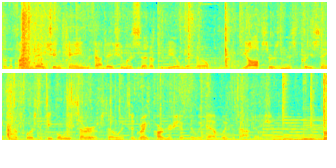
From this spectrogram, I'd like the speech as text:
So the foundation came, the foundation was set up to be able to help the officers in this precinct and of course the people we serve. So it's a great partnership that we have with the foundation.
